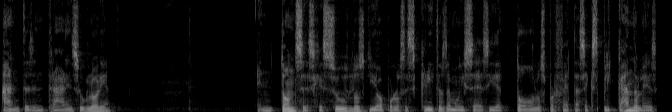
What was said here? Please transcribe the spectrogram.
antes de entrar en su gloria? Entonces Jesús los guió por los escritos de Moisés y de todos los profetas, explicándoles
